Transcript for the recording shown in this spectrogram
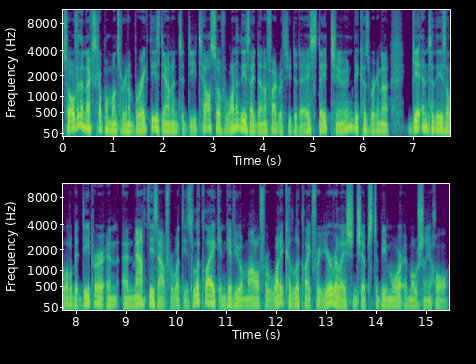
So over the next couple months, we're going to break these down into detail. So if one of these identified with you today, stay tuned because we're going to get into these a little bit deeper and, and map these out for what these look like and give you a model for what it could look like for your relationships to be more emotionally whole.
